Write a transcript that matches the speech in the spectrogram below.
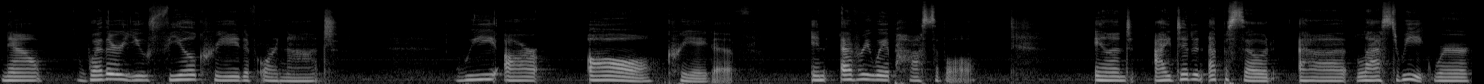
Now, whether you feel creative or not, we are all creative in every way possible. And I did an episode uh, last week where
